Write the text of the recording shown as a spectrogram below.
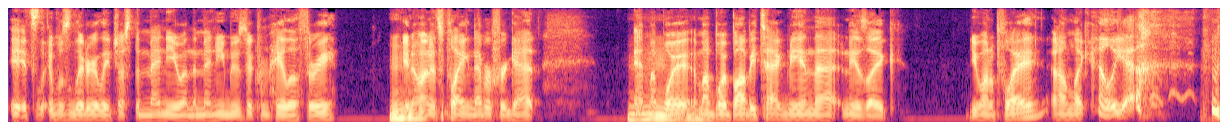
it's it was literally just the menu and the menu music from Halo Three, you know, and it's playing Never Forget. And my boy Mm. my boy Bobby tagged me in that, and he was like, "You want to play?" And I'm like, "Hell yeah!" Tear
